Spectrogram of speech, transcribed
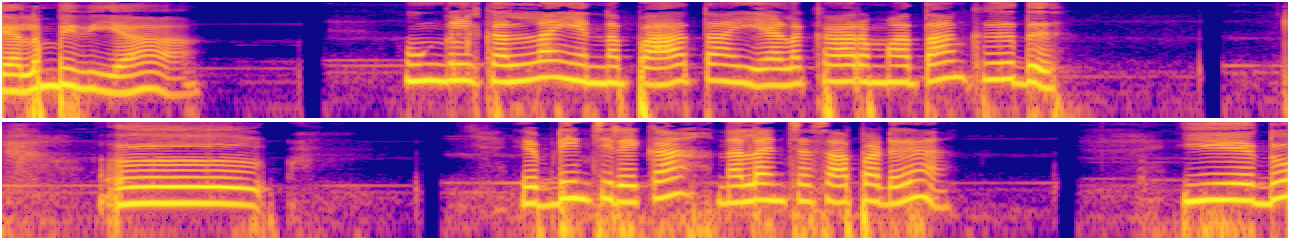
கிளம்பிவியா? உங்களுக்கெல்லாம் என்னை பார்த்தா இலக்காரமாக தான் கூது எப்படி ரேக்கா நல்லா இருந்துச்சா சாப்பாடு? ஏதோ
